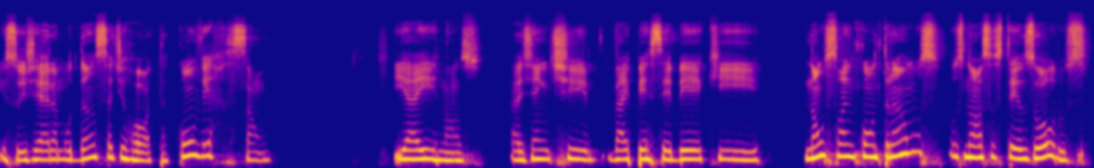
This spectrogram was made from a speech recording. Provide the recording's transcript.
isso gera mudança de rota, conversão. E aí, irmãos, a gente vai perceber que não só encontramos os nossos tesouros,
